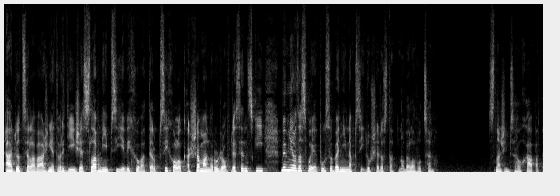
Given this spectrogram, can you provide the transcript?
A docela vážně tvrdí, že slavný psí vychovatel, psycholog a šaman Rudolf Desenský by měl za svoje působení na psí duše dostat Nobelovu cenu. Snažím se ho chápat.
